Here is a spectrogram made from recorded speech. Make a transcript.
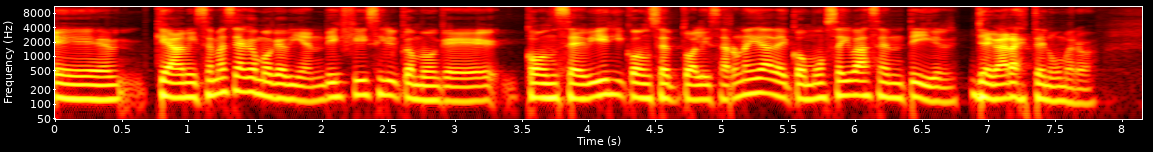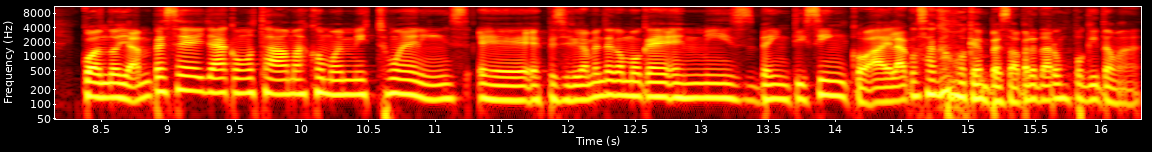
Eh, que a mí se me hacía como que bien difícil como que concebir y conceptualizar una idea de cómo se iba a sentir llegar a este número cuando ya empecé, ya como estaba más como en mis 20s, eh, específicamente como que en mis 25, ahí la cosa como que empezó a apretar un poquito más.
